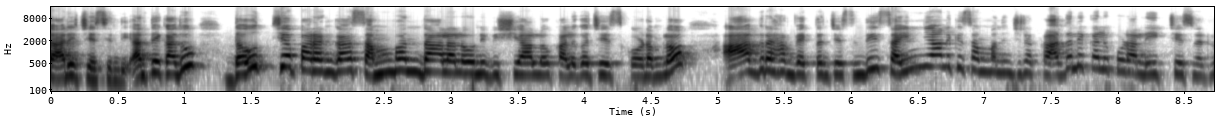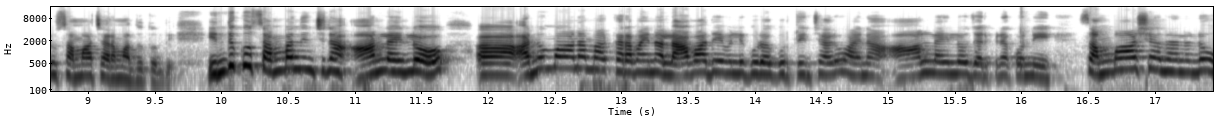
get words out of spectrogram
జారీ చేసింది. అంతేకాదు దౌత్యపరంగా సంబంధాలలోని విషయాల్లో కలుగ చేసుకోవడంలో ఆగ్రహం వ్యక్తం చేసింది. సైన్యానికి సంబంధించిన కదలికలు కూడా లీక్ చేసినట్లు సమాచారం సమాచారం అందుతుంది. ఇందుకు సంబంధించిన ఆన్లైన్లో అనుమానకరమైన లావాదేవీలు కూడా గుర్తించారు. ఆయన ఆన్లైన్లో జరిపిన కొన్ని సంభాషణలను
